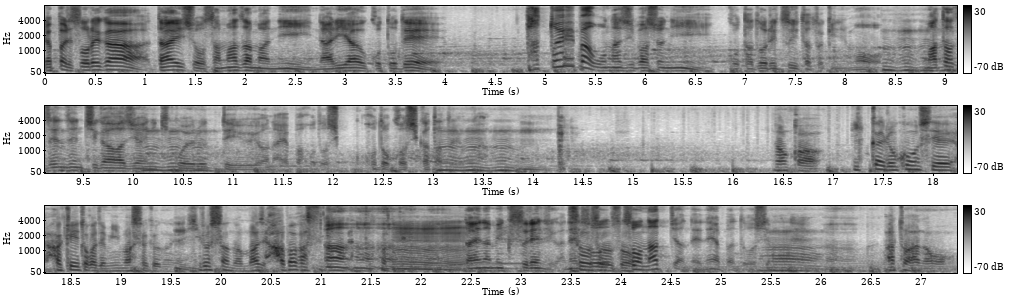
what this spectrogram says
やっぱりそれが大小さまざまになり合うことで例えば同じ場所にこうたどり着いた時にもまた全然違う味わいに聞こえるっていうようなやっぱ施し施し方というか、うんうんうん。うんなんか一回録音して波形とかで見ましたけどね、うん。ひろしさんのはマジ幅がすぎるうん。ダイナミックスレンジがねそうそうそう。そうなっちゃうんだよねやっぱどうしてもね。あとあの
